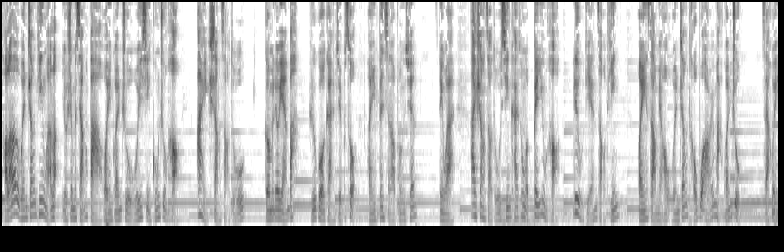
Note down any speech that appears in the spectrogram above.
好了，文章听完了，有什么想法，欢迎关注微信公众号“爱上早读”，给我们留言吧。如果感觉不错，欢迎分享到朋友圈。另外，爱上早读新开通了备用号“六点早听”，欢迎扫描文章头部二维码关注。再会。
